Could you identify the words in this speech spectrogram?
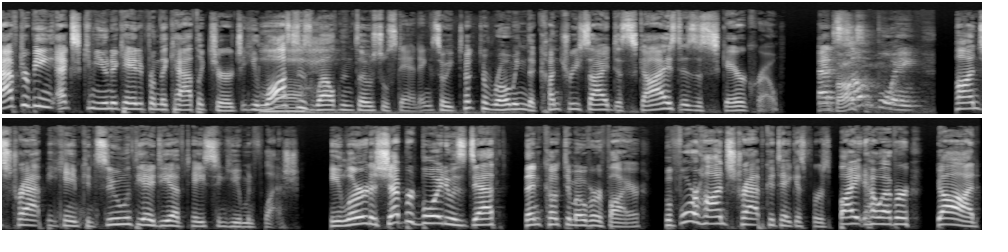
After being excommunicated from the Catholic Church, he lost Ugh. his wealth and social standing, so he took to roaming the countryside disguised as a scarecrow. That's At some point, Hans Trapp became consumed with the idea of tasting human flesh. He lured a shepherd boy to his death, then cooked him over a fire. Before Hans Trapp could take his first bite, however, God,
